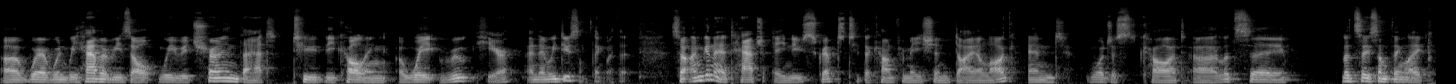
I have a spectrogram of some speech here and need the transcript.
uh, where when we have a result, we return that to the calling await root here, and then we do something with it. So I'm going to attach a new script to the confirmation dialog, and we'll just call it, uh, let's say, let's say something like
